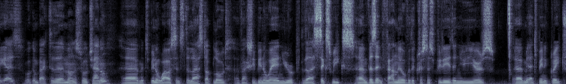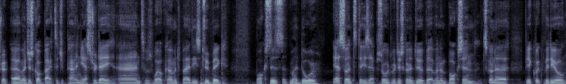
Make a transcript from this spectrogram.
Hey guys, welcome back to the Mountain Swell channel. Um, it's been a while since the last upload. I've actually been away in Europe for the last six weeks, um, visiting family over the Christmas period and New Year's. Um, yeah, it's been a great trip. Um, I just got back to Japan yesterday and was welcomed by these two big boxes at my door. Yeah, so in today's episode, we're just going to do a bit of an unboxing. It's going to be a quick video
